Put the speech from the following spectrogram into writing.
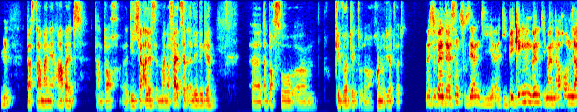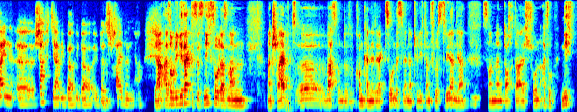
mhm. dass da meine Arbeit dann doch, die ich ja alles in meiner Freizeit erledige, dann doch so ähm, gewürdigt oder honoriert wird. Es ist super interessant zu sehen, die, die Begegnungen, die man auch online äh, schafft, ja, über, über, über das. Schreiben. Ja. ja, also wie gesagt, es ist nicht so, dass man, man schreibt äh, was und es kommt keine Reaktion, das wäre natürlich dann frustrierend, ja, mhm. sondern doch da ist schon, also nicht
